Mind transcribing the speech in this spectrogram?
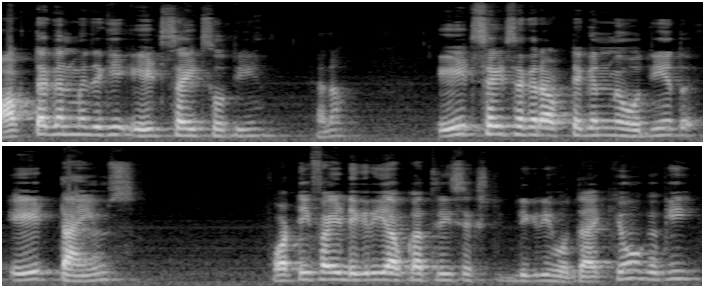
ऑक्टागन में देखिए एट साइड्स होती हैं, है ना? एट साइड्स अगर ऑक्टागन में होती हैं तो एट टाइम्स 45 डिग्री आपका 360 डिग्री होता है। क्यों? क्योंकि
